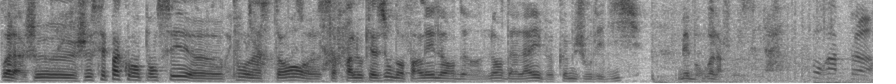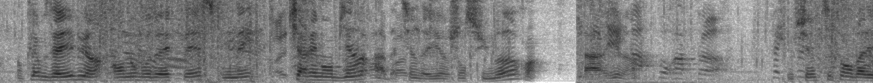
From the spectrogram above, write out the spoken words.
Voilà, je ne sais pas quoi en penser euh, pour l'instant. Euh, ça fera l'occasion d'en parler lors d'un lors d'un live, comme je vous l'ai dit. Mais bon, voilà. Donc là, vous avez vu, hein, en nombre de FPS, on est carrément bien. Ah bah tiens, d'ailleurs, j'en suis mort. Ça arrive, hein. Je me suis un petit peu emballé.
